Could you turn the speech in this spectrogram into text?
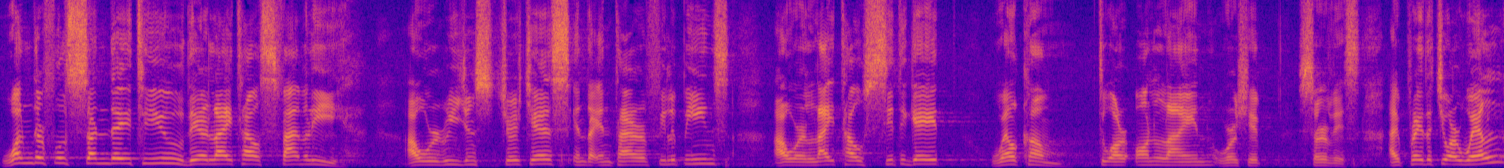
Wonderful Sunday to you, dear Lighthouse family, our region's churches in the entire Philippines, our Lighthouse City Gate. Welcome to our online worship service. I pray that you are well,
